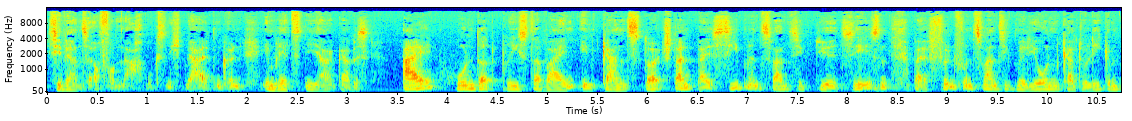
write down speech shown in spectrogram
Sie werden es auch vom Nachwuchs nicht mehr halten können. Im letzten Jahr gab es 100 Priesterweihen in ganz Deutschland, bei 27 Diözesen, bei 25 Millionen Katholiken.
